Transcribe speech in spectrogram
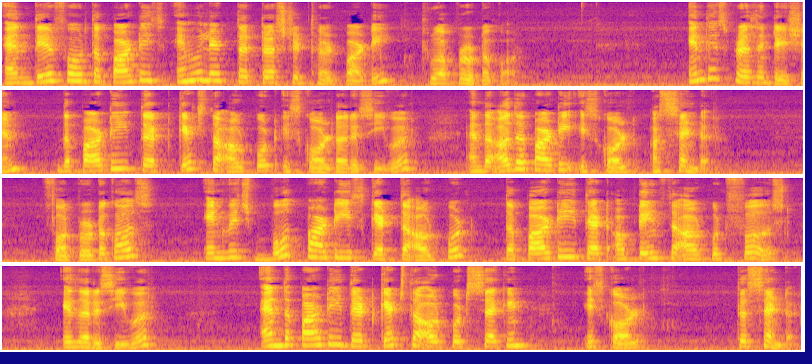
and therefore the parties emulate the trusted third party through a protocol. In this presentation, the party that gets the output is called a receiver and the other party is called a sender. For protocols in which both parties get the output, the party that obtains the output first is a receiver and the party that gets the output second is called the sender.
